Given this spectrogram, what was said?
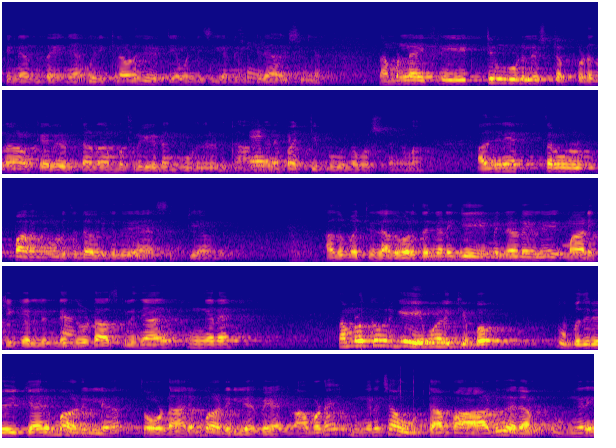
പിന്നെ എന്തായി? ഞാൻ ഒരിക്കലും അവളെ ചെയ്യാൻ വേണ്ടി ചെയ്യേണ്ട എനിക്കൊരു ആവശ്യമില്ല. നമ്മൾ ലൈഫിൽ ഏറ്റവും കൂടുതൽ ഇഷ്ടപ്പെടുന്ന ആൾക്കാരുടെ അടുത്താണ് നമ്മൾ ഫ്രീഡം കൂടുതൽ എടുക്കുക. അങ്ങനെ പറ്റിപ്പോകുന്ന പ്രശ്നങ്ങളാണ്. അത് ഞാൻ എത്ര പറഞ്ഞു കൊടുത്തിട്ട് അവർക്ക് ഇത് ആക്സെപ്റ്റ് ചെയ്യാൻ അത് പറ്റില്ല അതുപോലെ തന്നെയാണ് ഗെയിമിന്റെ ഇടയിൽ മാണിക്കക്കല്ലിന്റെ എന്തോ ടാസ്കിൽ ഞാൻ ഇങ്ങനെ നമ്മൾക്ക് ഒരു ഗെയിം കളിക്കുമ്പോൾ ഉപദ്രവിക്കാനും പാടില്ല തൊടാനും പാടില്ല. അവിടെ ഇങ്ങനെ ചവിട്ടാൻ പാട് വരാം ഇങ്ങനെ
